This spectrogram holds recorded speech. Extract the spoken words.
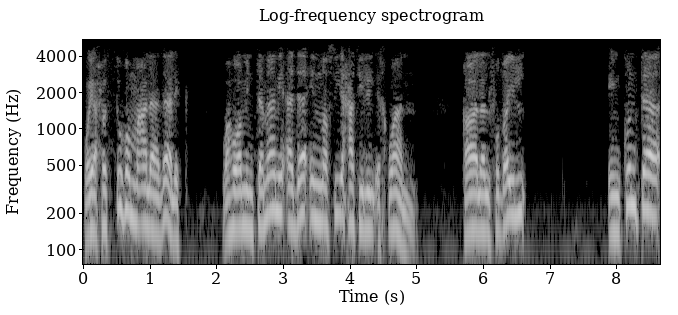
ويحثهم على ذلك وهو من تمام أداء النصيحة للإخوان. قال الفضيل إن كنت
